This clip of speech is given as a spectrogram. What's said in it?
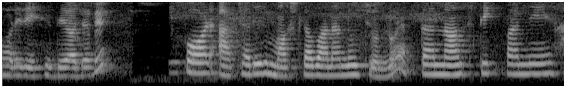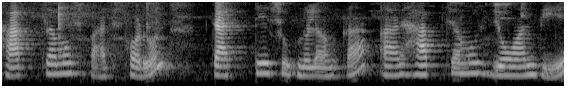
ঘরে রেখে দেওয়া যাবে। এরপর আচারের মশলা বানানোর জন্য একটা ননস্টিক প্যানে হাফ চামচ পাঁচ ফোড়ন, চারটে শুকনো লঙ্কা আর হাফ চামচ জোয়ান দিয়ে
